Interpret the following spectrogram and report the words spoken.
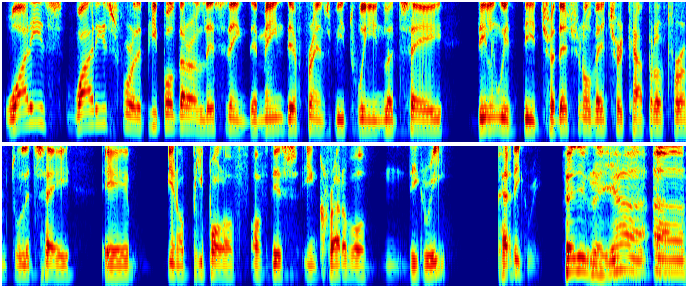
what is what is for the people that are listening the main difference between, let's say, dealing with the traditional venture capital firm to, let's say, uh, you know, people of of this incredible degree, pedigree? Pedigree, yeah. Uh,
